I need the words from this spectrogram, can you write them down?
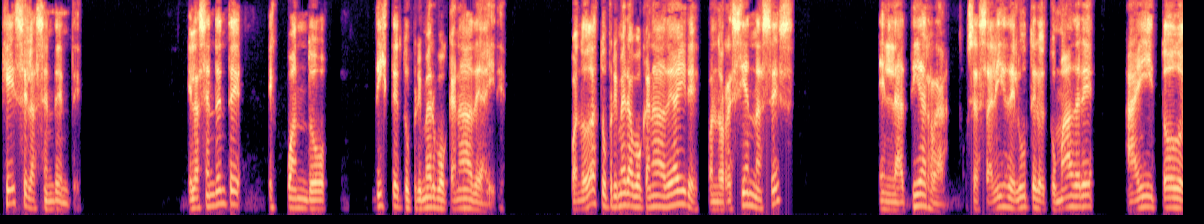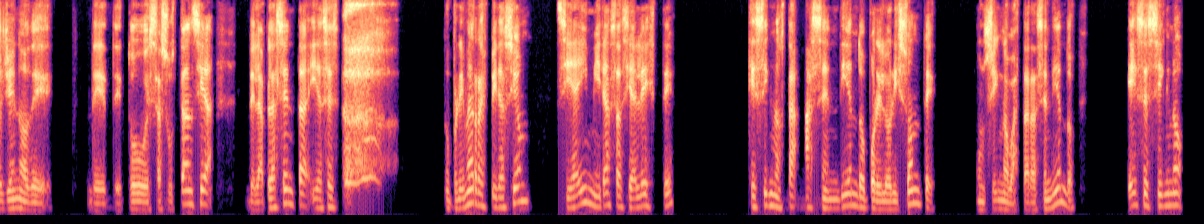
¿qué es el ascendente? El ascendente es cuando diste tu primer bocanada de aire. Cuando das tu primera bocanada de aire, cuando recién naces, en la tierra, o sea, salís del útero de tu madre, ahí todo lleno de, de, toda esa sustancia, de la placenta y haces tu primera respiración, si ahí miras hacia el este, ¿qué signo está ascendiendo por el horizonte? Un signo va a estar ascendiendo. Ese signo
